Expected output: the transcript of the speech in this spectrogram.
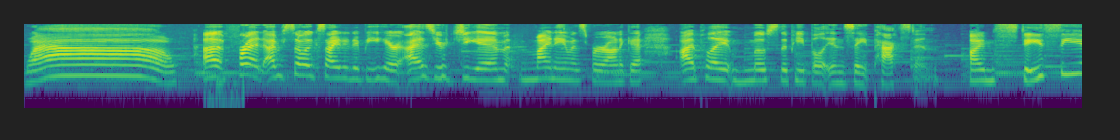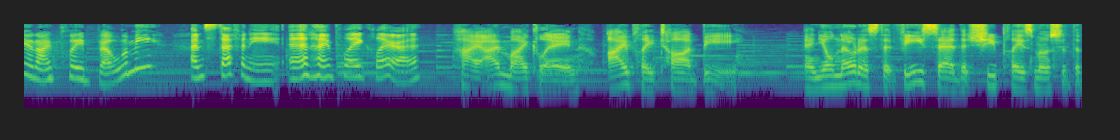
Wow. Uh, Fred, I'm so excited to be here as your GM. My name is Veronica. I play most of the people in St. Paxton. I'm Stacy and I play Bellamy. I'm Stephanie and I play Clara. Hi, I'm Mike Lane. I play Todd B. And you'll notice that V said that she plays most of the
